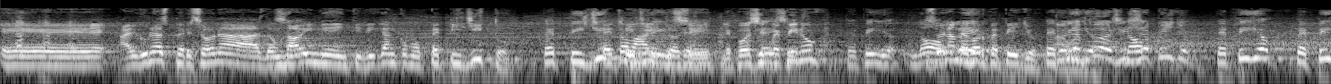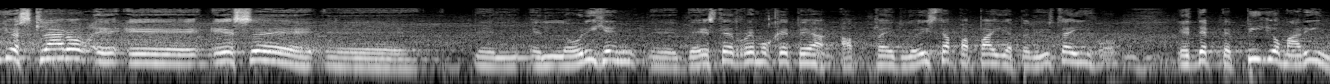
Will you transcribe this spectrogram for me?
Eh, algunas personas, don Javi, me identifican como Pepillito. Pepillito, Marín. sí. ¿Le puedo decir Sí, sí. Pepino? Pepillo. Suena hombre, mejor Pepillo. Pepillo, Yo le puedo decir no, Cepillo. Pepillo, Pepillo es claro, eh, eh, es eh, eh, el, el origen eh, de este remoquete a, a periodista papá y a periodista hijo es de Pepillo Marín,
